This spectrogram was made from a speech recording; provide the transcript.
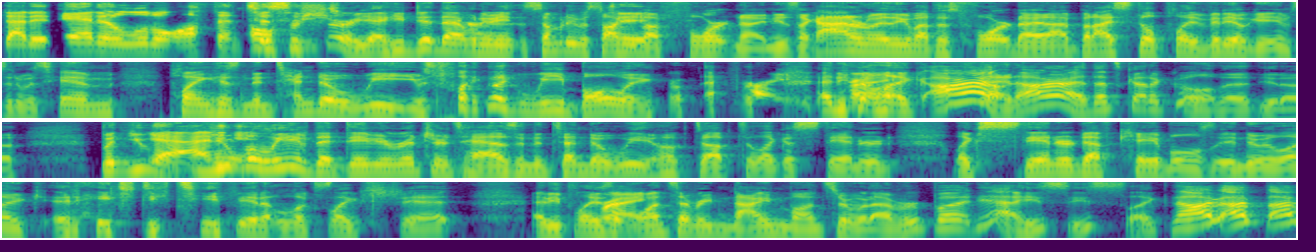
That it added a little authenticity. Oh, for sure. Yeah, he did that when he was, somebody was talking about Fortnite. And he's like, I don't know anything about this Fortnite, but I still play video games. And it was him playing his Nintendo Wii. He was playing like Wii bowling or whatever. Right, and you're right. like, all right, all right, that's kind of cool. That you know, but you Yeah, you believe that Davey Richards has a Nintendo Wii hooked up to like a standard like standard def cables into like an HD TV, and it looks like shit. And he plays it once every nine months or whatever. But yeah, he's he's like, no, I I,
